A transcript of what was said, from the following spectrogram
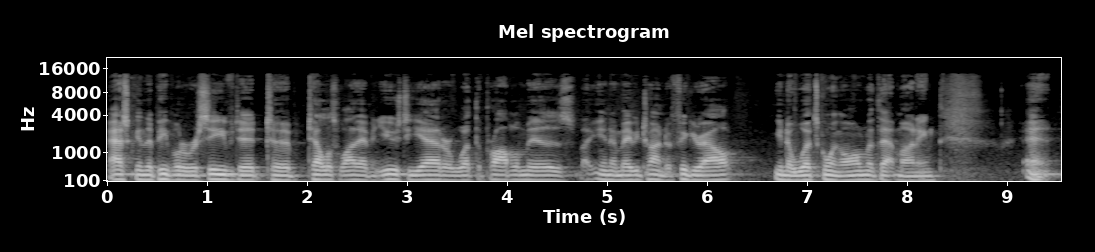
asking the people who received it to tell us why they haven't used it yet or what the problem is, you know, maybe trying to figure out, you know, what's going on with that money. And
